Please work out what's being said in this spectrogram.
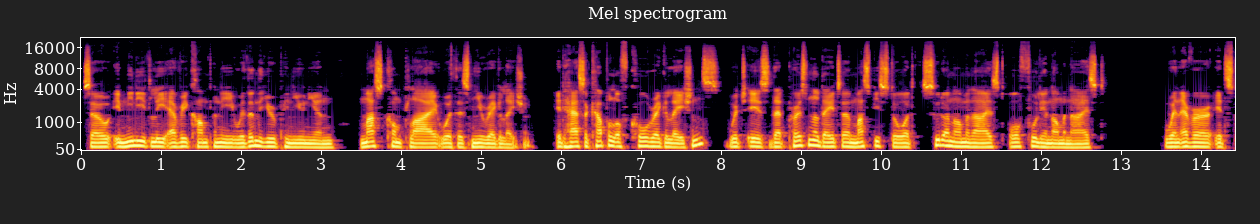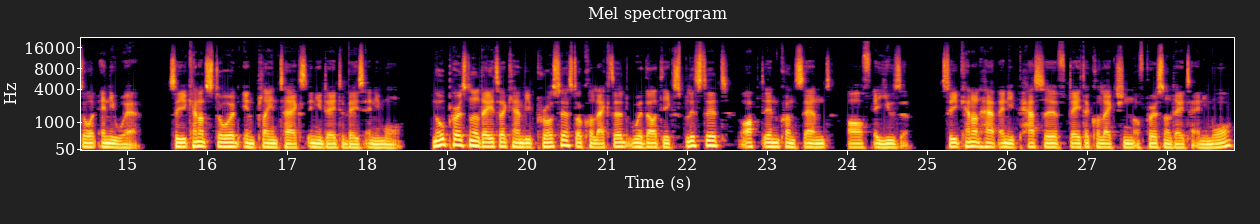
So immediately every company within the European Union must comply with this new regulation. It has a couple of core regulations, which is that personal data must be stored pseudonymized or fully anonymized whenever it's stored anywhere. So you cannot store it in plain text in your database anymore. No personal data can be processed or collected without the explicit opt-in consent of a user. So you cannot have any passive data collection of personal data anymore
